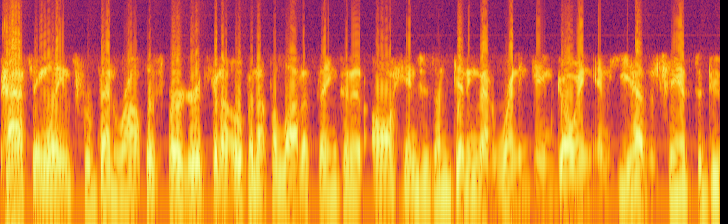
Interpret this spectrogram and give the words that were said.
passing lanes for Ben Roethlisberger. It's going to open up a lot of things, and it all hinges on getting that running game going. And he has a chance to do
